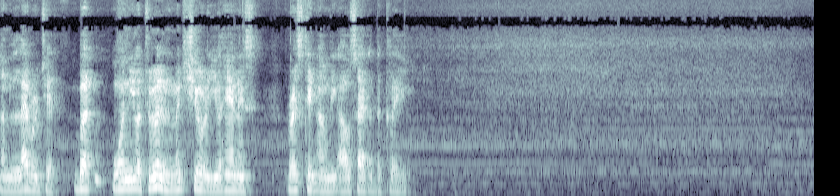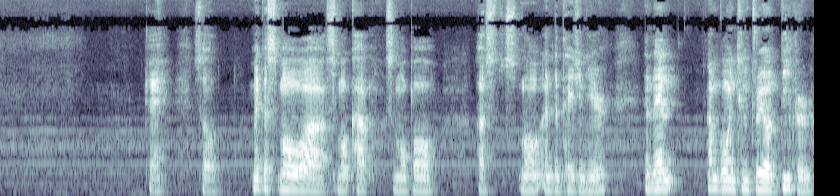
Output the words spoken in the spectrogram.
and leverage it. But when you're drilling, make sure your hand is resting on the outside of the clay. Okay, so make a small uh, small cup, small ball, a small indentation here. And then I'm going to drill deeper,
